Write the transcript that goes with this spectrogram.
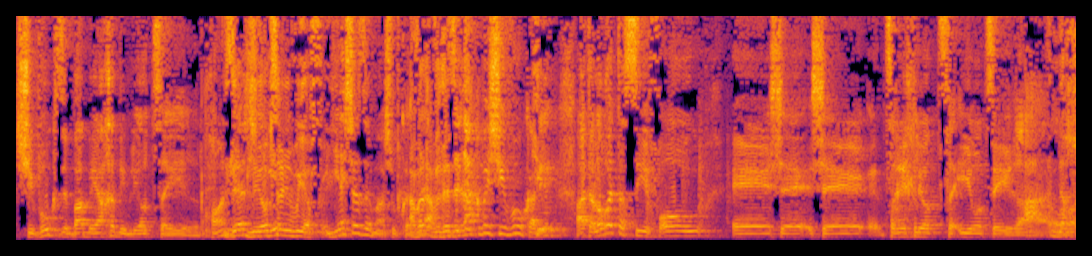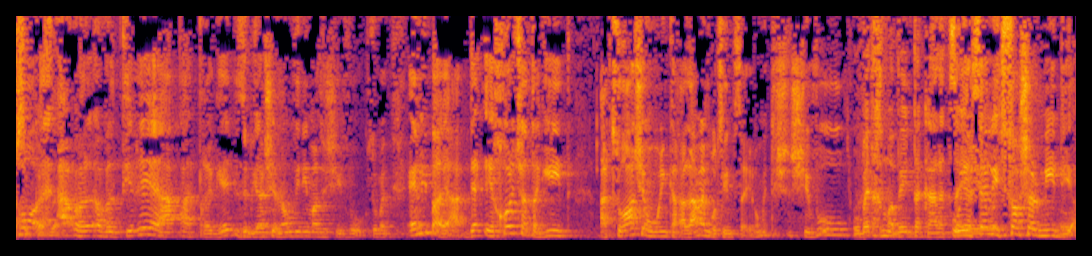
שיווק זה בא ביחד עם להיות צעיר, נכון? זה להיות צעיר ויפה. יש איזה משהו כזה, אבל- אבל וזה זה- רק בשיווק, כן. אני- אתה לא רואה את ה-CFO אה, ש- שצריך להיות צעיר או צעירה, או משהו נכון, כזה. אבל, אבל תראה, הטרגדיה זה בגלל שהם לא מבינים מה זה שיווק. זאת אומרת, אין לי בעיה, יכול להיות שאתה תגיד, הצורה שהם אומרים ככה, למה הם רוצים צעיר? אומרים, שיווק, הוא בטח מבין את הקהל הוא הצעיר. יעשה לי סושיאל מדיה.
